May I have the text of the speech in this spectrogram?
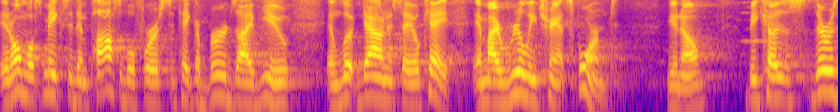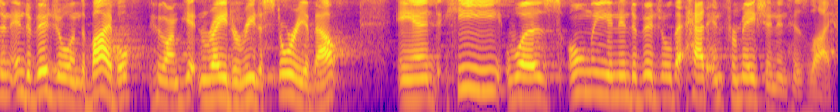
it almost makes it impossible for us to take a bird's eye view and look down and say, okay, am I really transformed? You know, because there was an individual in the Bible who I'm getting ready to read a story about, and he was only an individual that had information in his life.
